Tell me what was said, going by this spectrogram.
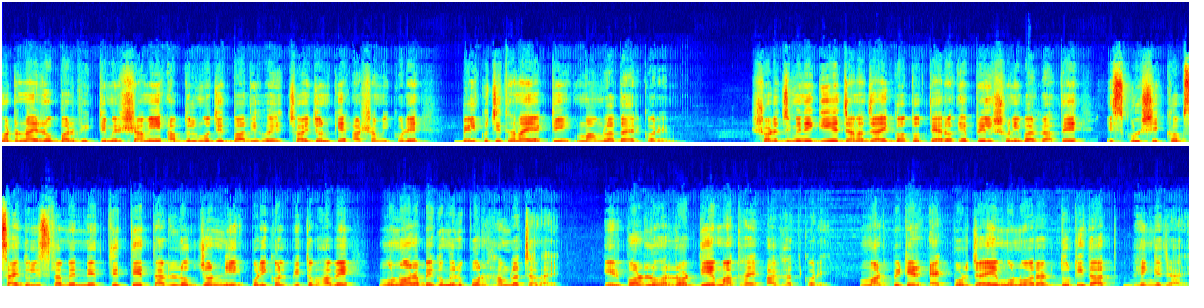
ঘটনায় রোববার ভিকটিমের স্বামী আব্দুল মজিদ বাদী হয়ে ছয়জনকে আসামি করে বেলকুচি থানায় একটি মামলা দায়ের করেন। সরেজমিনে গিয়ে জানা যায়, গত ১৩ এপ্রিল শনিবার রাতে স্কুল শিক্ষক সাইদুল ইসলামের নেতৃত্বে তার লোকজন নিয়ে পরিকল্পিতভাবে মনোয়ারা বেগমের উপর হামলা চালায়। এরপর লোহার রড দিয়ে মাথায় আঘাত করে। মারপিটের এক পর্যায়ে মনোয়ারার দুটি দাঁত ভেঙে যায়।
